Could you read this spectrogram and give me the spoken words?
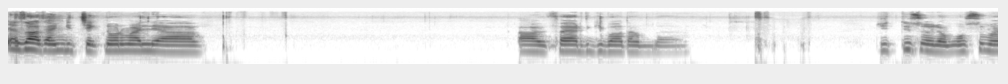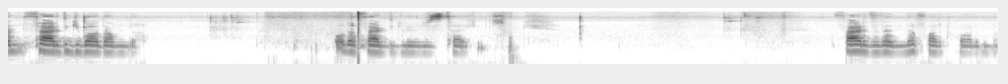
Ya zaten gidecek normal ya. Abi Ferdi gibi adamdı. Ciddi söylüyorum Osman Ferdi gibi adamdı. O da Ferdi gibi bizi terk edecek. Ferdi'den ne fark vardı be?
